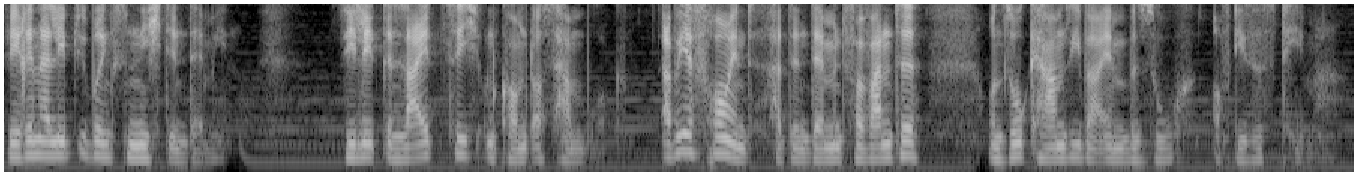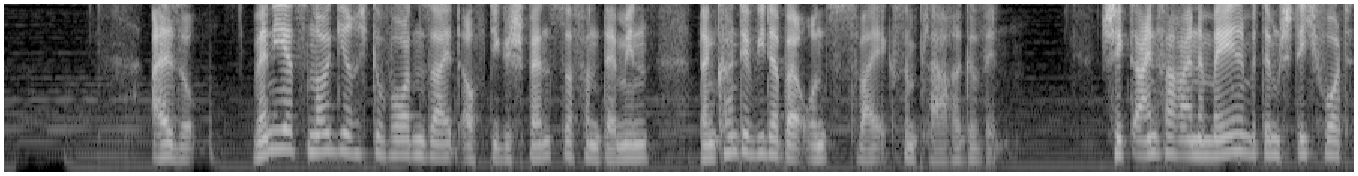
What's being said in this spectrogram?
Verena lebt übrigens nicht in Demmin. Sie lebt in Leipzig und kommt aus Hamburg. Aber ihr Freund hat in Demmin Verwandte und so kam sie bei einem Besuch auf dieses Thema. Also, wenn ihr jetzt neugierig geworden seid auf die Gespenster von Demmin, dann könnt ihr wieder bei uns zwei Exemplare gewinnen. Schickt einfach eine Mail mit dem Stichwort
